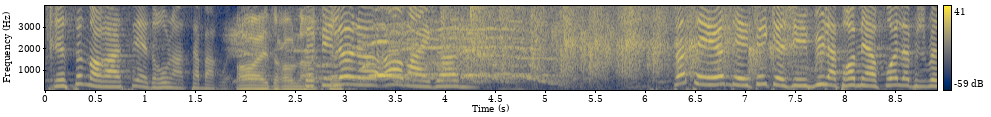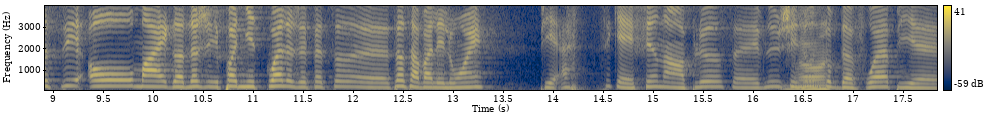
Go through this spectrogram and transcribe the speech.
Christine Morancy est drôle en tabarouette. Ah, ouais, drôle. en Cette fille-là, là, oh my God! Ça, c'est une des filles que j'ai vues la première fois, là, puis je me suis dit, oh my God, là, j'ai pogné de quoi, là, j'ai fait ça, euh, ça, ça va aller loin. Puis, Asti, qu'elle est fine en plus, elle est venue chez nous Ah une couple de fois, puis euh,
